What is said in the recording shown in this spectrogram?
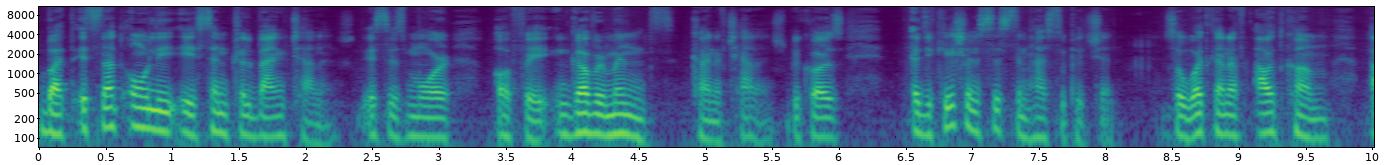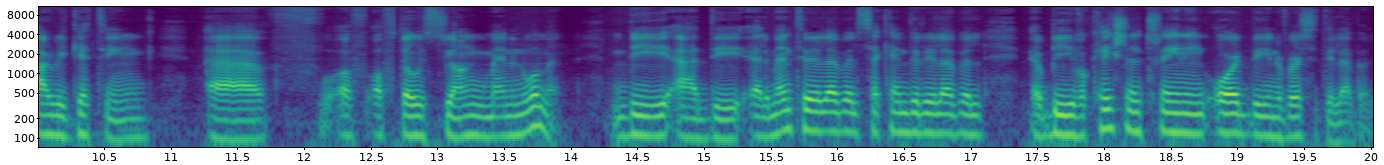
but it's not only a central bank challenge. This is more of a government kind of challenge because education system has to pitch in. So, what kind of outcome are we getting of of those young men and women? be at the elementary level, secondary level, uh, be vocational training, or the university level.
